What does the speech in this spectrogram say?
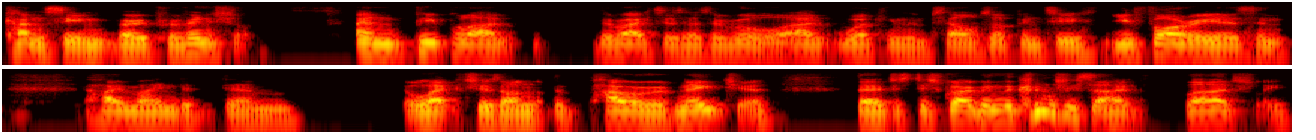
can seem very provincial. And people aren't, the writers as a rule, aren't working themselves up into euphorias and high minded um, lectures on the power of nature. They're just describing the countryside largely.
